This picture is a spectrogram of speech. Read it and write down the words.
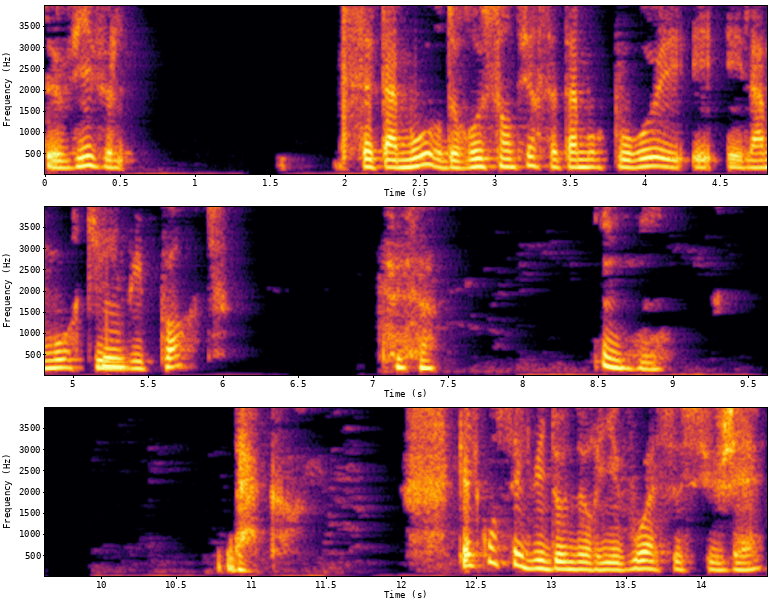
De vivre cet amour, de ressentir cet amour pour eux et, l'amour qu'ils mm. lui portent. C'est ça. Mhm. D'accord. Quel conseil lui donneriez-vous à ce sujet?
